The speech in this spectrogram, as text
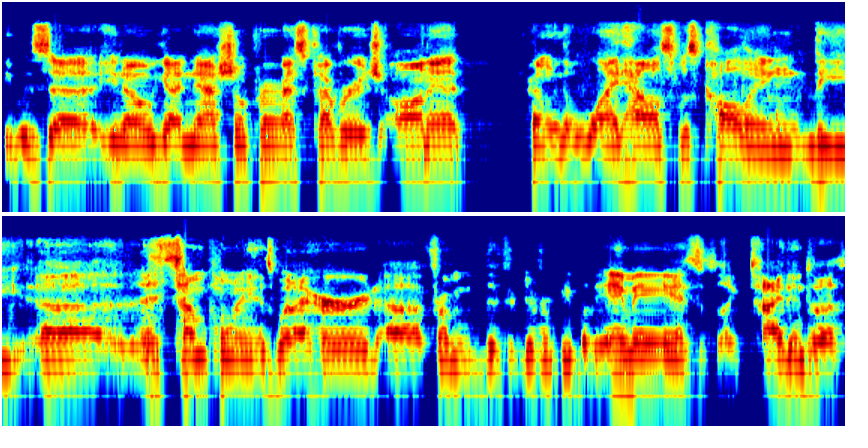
it was, you know, we got national press coverage on it apparently the White House was calling the uh, at some point is what I heard uh, from the different people. The AMA is like tied into the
